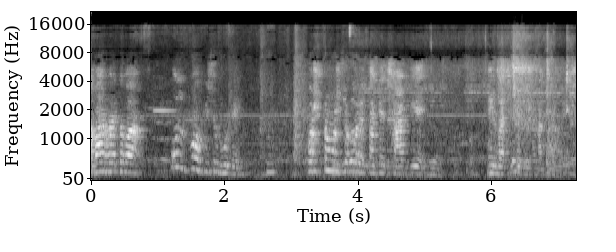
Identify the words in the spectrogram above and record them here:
আবার হয়তোবা অল্প কিছু ভোটে কষ্ট মষ্ট করে তাকে ছাড় দিয়ে নির্বাচিত ঘোষণা করা হয়েছে।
